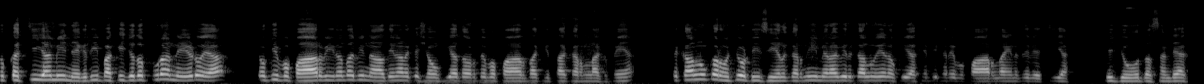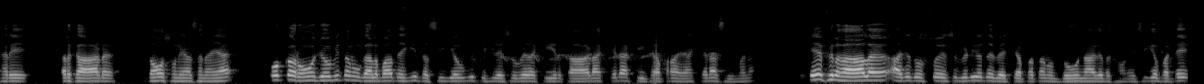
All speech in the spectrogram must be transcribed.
ਸੋ ਕੱਚੀ ਆ ਮਹੀਨੇ ਕੁ ਦੀ। ਬਾਕੀ ਜਦੋਂ ਪੂਰਾ ਨੇੜ ਹੋਇਆ ਕਿਉਂਕਿ ਵਪਾਰ ਵੀਰਾਂ ਦਾ ਵੀ ਨਾਲ ਦੀ ਨਾਲ ਇੱਕ ਸ਼ੌਂਕੀਆ ਤੌਰ ਤੇ ਵਪਾਰ ਦਾ ਕੀਤਾ ਕਰਨ ਲੱਗ ਪਏ ਆ। ਤੇ ਕੱਲ ਨੂੰ ਘਰੋਂ ਝੋਟੀ ਸੇਲ ਕਰਨੀ। ਮੇਰਾ ਵੀਰ ਕੱਲ ਨੂੰ ਇਹ ਨਾ ਕੋਈ ਆਖੇ ਵੀ ਖਰੇ ਵਪਾਰ ਲਾਈਨ ਦੇ ਵਿੱਚ ਹੀ ਆ ਵੀ ਜੋ ਦੱਸਣ ਡਿਆ ਖਰੇ ਰਿਕਾਰਡ ਗਾਉਂ ਸੁਣਿਆ ਸੁਣਾਇਆ। ਉਹ ਘਰੋਂ ਜੋ ਵੀ ਤੁਹਾਨੂੰ ਗੱਲਬਾਤ ਹੈਗੀ ਦੱਸੀ ਜਾਊਗੀ, ਪਿਛਲੇ ਸੂਬੇ ਦਾ ਕੀ ਰਿਕਾਰਡ ਆ, ਕਿਹੜਾ ਟੀਕਾ ਭਰਾਇਆ, ਕਿਹੜਾ ਸੀਮਨ ਆ। ਇਹ ਫਿਲਹਾਲ ਅੱਜ ਦੋਸਤੋ ਇਸ ਵੀਡੀਓ ਦੇ ਵਿੱਚ ਆਪਾਂ ਤੁਹਾਨੂੰ ਦੋ ਨਾਗ ਦਿਖਾਉਣੇ ਸੀਗੇ, ਵੱਡੇ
